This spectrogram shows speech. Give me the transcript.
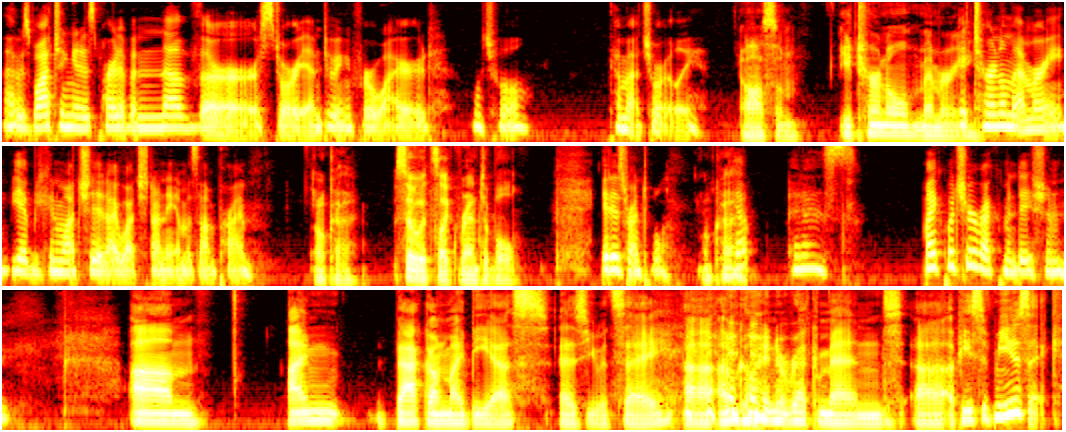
I was watching it as part of another story i'm doing for wired which will come out shortly. Awesome. Eternal memory. Eternal memory. Yeah you can watch it. I watched it on amazon prime. Okay. So it's like rentable it is rentable. Okay. Yep, it is. Mike, what's your recommendation? Um, I'm back on my BS, as you would say. Uh, I'm going to recommend uh, a piece of music,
